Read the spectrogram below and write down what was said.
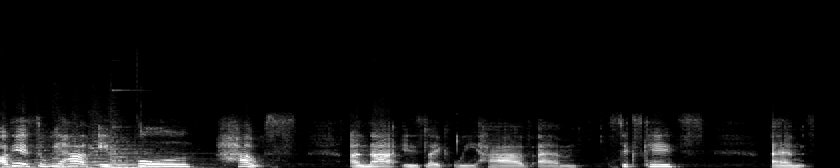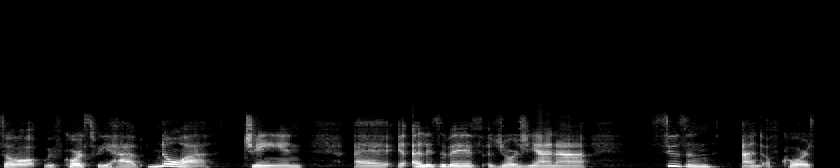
Okay, so we have a full house. And that is like we have um six kids. And um, so of course we have Noah, Jane, uh, Elizabeth, Georgiana, Susan, and of course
